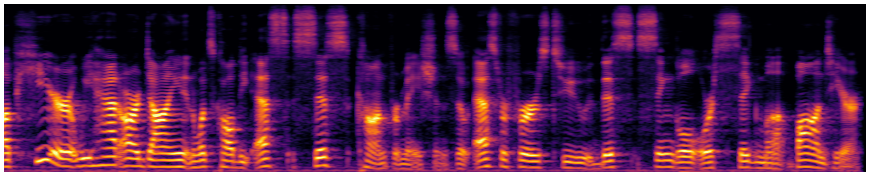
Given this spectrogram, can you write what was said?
Up here, we had our diene in what's called the S-cis conformation. So S refers to this single or sigma bond here.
